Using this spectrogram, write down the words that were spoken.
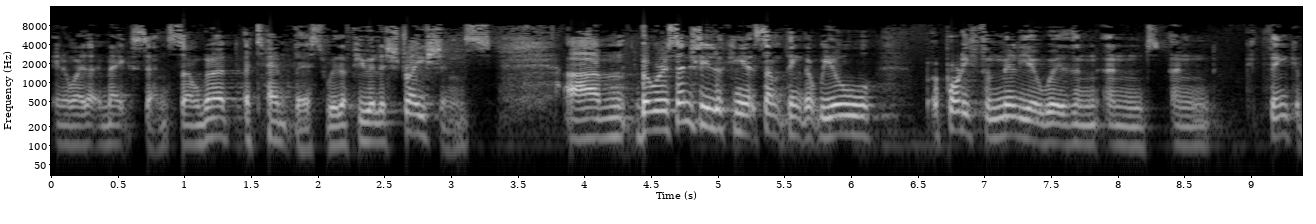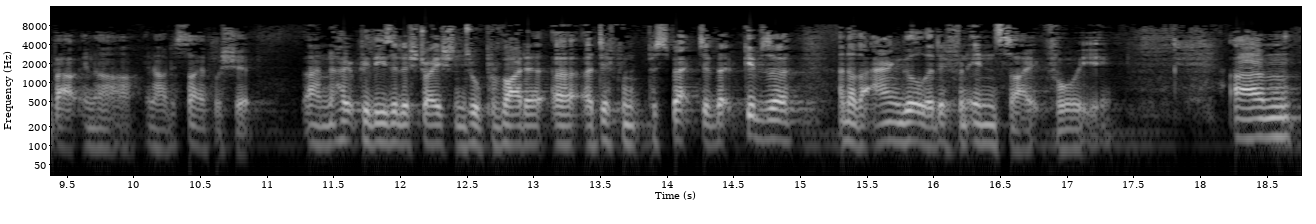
in a way that makes sense. So I'm going to attempt this with a few illustrations. Um, but we're essentially looking at something that we all are probably familiar with and, and, and think about in our, in our discipleship. And hopefully these illustrations will provide a, a, a different perspective that gives a, another angle, a different insight for you. Um,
